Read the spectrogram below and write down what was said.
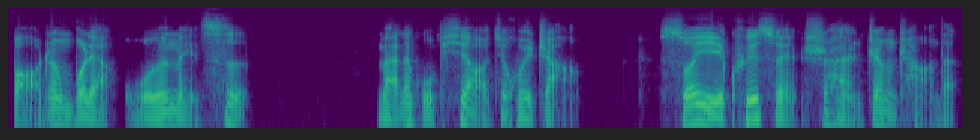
保证不了我们每次买了股票就会涨，所以亏损是很正常的。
